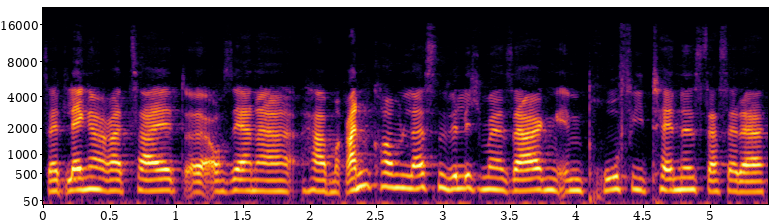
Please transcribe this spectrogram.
seit längerer Zeit äh, auch sehr nah haben rankommen lassen, will ich mal sagen, im Profi-Tennis, dass er da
